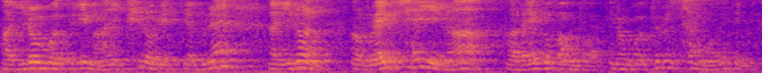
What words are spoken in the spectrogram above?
아, 이런 것들이 많이 필요하기 때문에 아, 이런 랭체인이나 레그 방법 이런 것들을 사용하게 됩니다.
